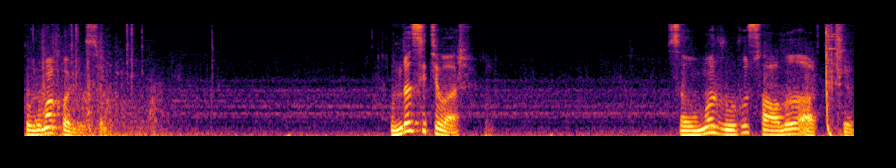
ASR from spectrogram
Koruma kolyesi. Bunda City var. Savunma ruhu sağlığı artıyor.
